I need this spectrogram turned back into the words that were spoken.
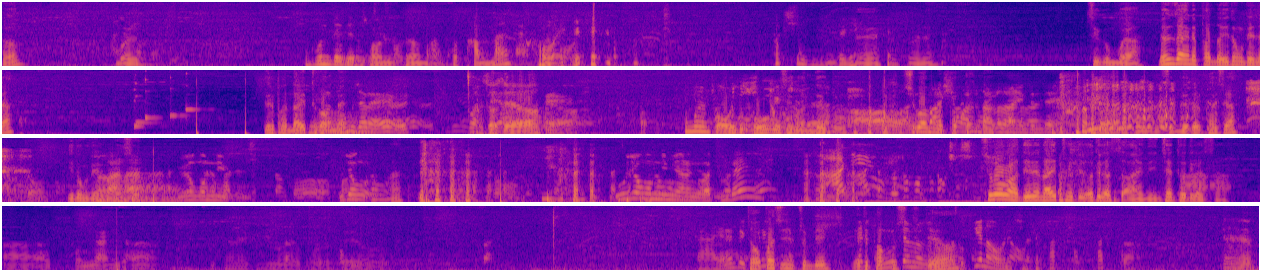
어? 뭘? 구분되기 전 그럼 앞으로 반말? 어 마이 확실히 구분되게. 네, 잠시만요. 지금 뭐야? 면상의 판너 이동되냐? 내판 나이트가 없네? 잘해. 어서오세요. 친구는 또 어디서 보고 계시면 안 계시는데? 되고. 아, 시범을 빠시 와서 깎았는데. 날라다니는데. 뭐야, 그럼 지금 네덜 팟이야? 이동 내용 그거 다시? 알아? 유영검님. 우정, 잠깐만. 우정검님이 하는 것 같은데? 아니에요, 여자분 떡치신. 슈퍼마, 니네 나이트 어디, 어디 갔어? 아니, 인챈트 어디 갔어? 아, 그건 아니구나. 야, 얘네들 저 오빠진님 준비. 얘들 바꿀 수 있게요. 높게 나오네, 진짜 파, 파트가. 네.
